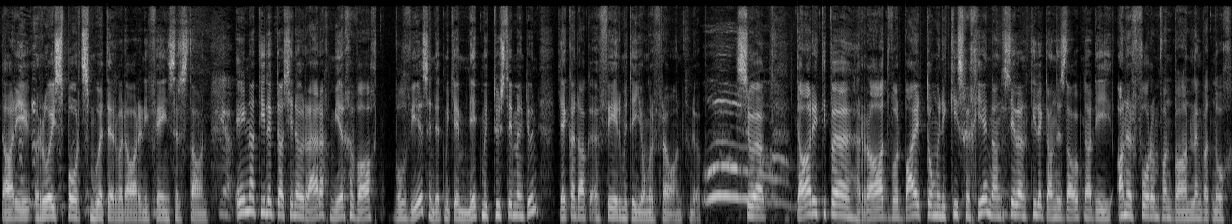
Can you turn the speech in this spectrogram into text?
daardie rooi sportsmotor wat daar in die venster staan. Ja. En natuurlik as jy nou regtig meer gewaag wil wees en dit moet jy net met toestemming doen, jy kan dalk 'n affair met 'n jonger vrou aanknoop. So daardie tipe raad word baie tong in die kies gegee en dan sê hulle natuurlik dan is daar ook na die ander vorm van behandeling wat nog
